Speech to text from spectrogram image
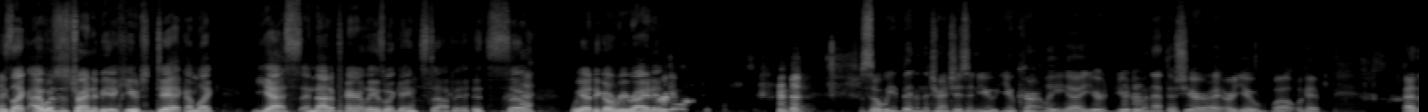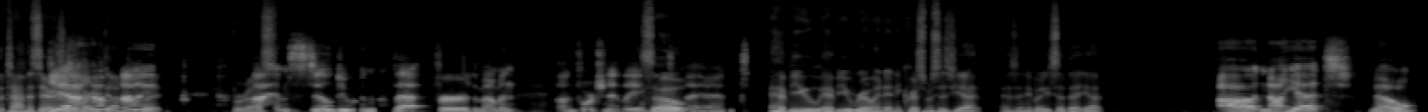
he's like, I was just trying to be a huge dick. I'm like, yes, and that apparently is what GameStop is. So we had to go rewrite it. So we've been in the trenches, and you you currently uh, you're you're doing that this year, right? Or you? Well, okay. At the time this airs, you'll Yeah, have already um, done it, I- but for us, I am still doing that for the moment, unfortunately. so and have you have you ruined any Christmases yet? Has anybody said that yet? uh, not yet. No,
